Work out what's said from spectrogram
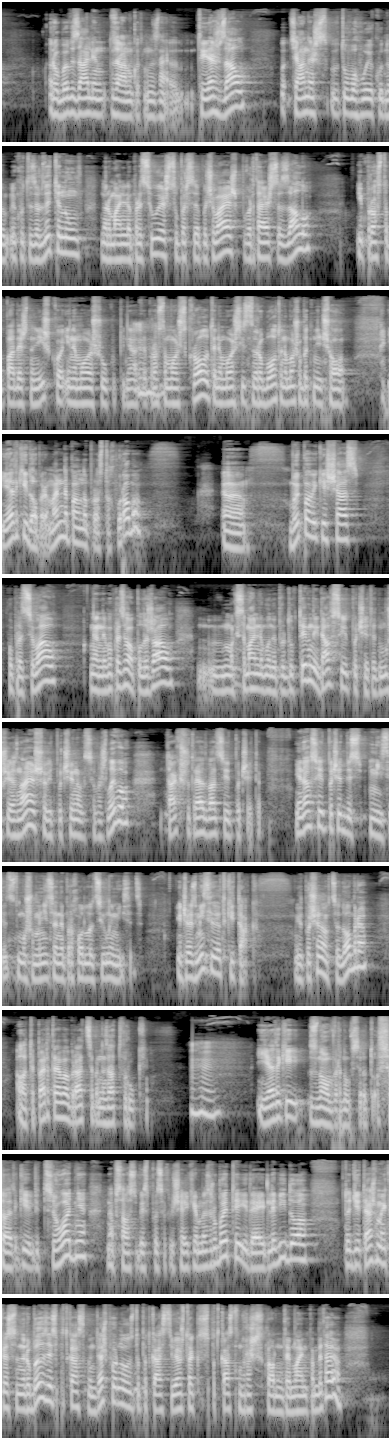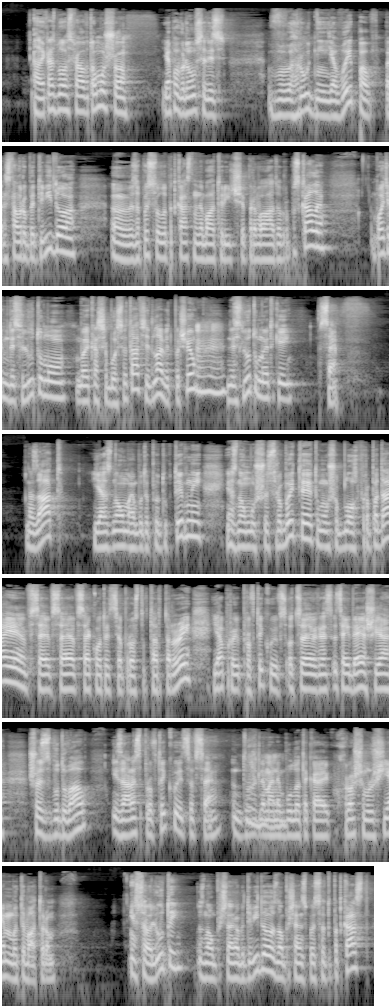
робив в залі зранку. Там, не знаю, ти йдеш в зал тягнеш ту вагу, яку яку ти завжди тягнув, нормально працюєш, супер себе почуваєш, повертаєшся з залу і просто падаєш на ліжко і не можеш руку підняти. Mm-hmm. Просто можеш скролити, не можеш сісти на роботу, не можеш робити нічого. І я такий, добре, в мене, напевно, просто хвороба. Е, Випав якийсь час, попрацював. Не попрацював, полежав, максимально був непродуктивний, дав собі відпочити, тому що я знаю, що відпочинок це важливо, так що треба давати відпочити. Я дав собі відпочити десь місяць, тому що мені це не проходило цілий місяць. І через місяць я такий так. Відпочинок це добре, але тепер треба брати себе назад в руки. Угу. І я такий знову вернувся. Ото все, я такий від сьогодні написав собі список речей, які ми зробити, ідеї для відео. Тоді теж ми якраз не робили з подкастом, ми теж повернулися до подкастів. Я вже так з подкастом трошки складно таймлайн пам'ятаю. Але якраз була справа в тому, що я повернувся десь в грудні, я випав, перестав робити відео, е, записували подкаст не набагато рідше, перебагато пропускали. Потім десь в лютому, бо якраз ще був свята, всі діла, відпочив. Uh-huh. Десь в лютому я такий все. Назад, я знову маю бути продуктивний, я знову мушу щось робити, тому що блог пропадає, все все, все котиться просто в тартари. Я провтикую. Оце ця ідея, що я щось збудував і зараз провтикую це все. Дуже uh-huh. для мене було така як хорошим рушієм, мотиватором. І все, лютий, знову починаю робити відео, знову починаю записувати подкаст.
